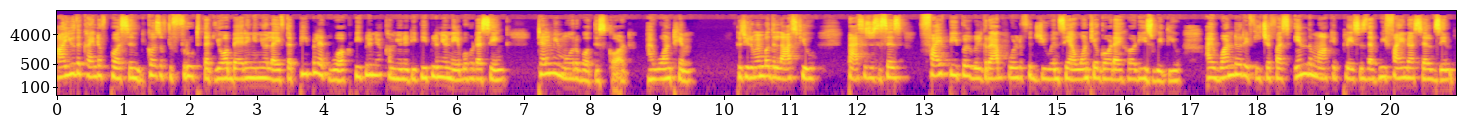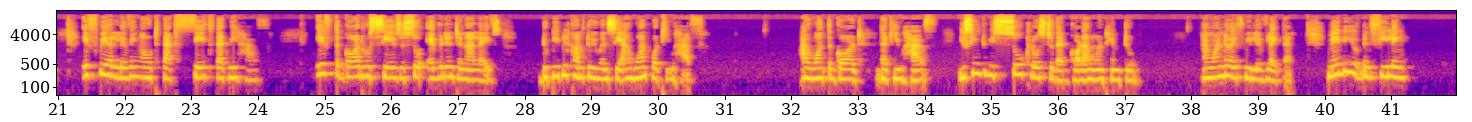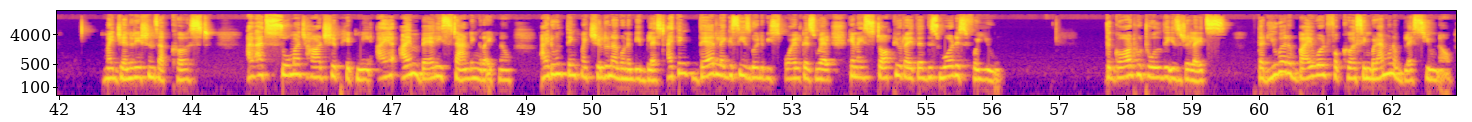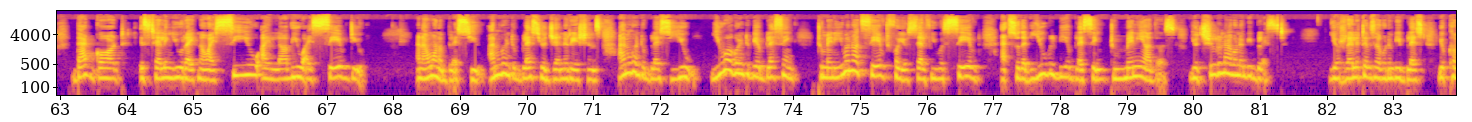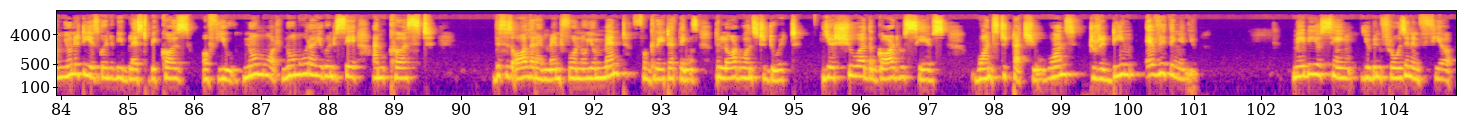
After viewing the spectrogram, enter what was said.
Are you the kind of person, because of the fruit that you're bearing in your life, that people at work, people in your community, people in your neighborhood are saying, Tell me more about this God. I want him. Because you remember the last few passages, it says, five people will grab hold of a Jew and say, I want your God. I heard he's with you. I wonder if each of us in the marketplaces that we find ourselves in, if we are living out that faith that we have, if the God who saves is so evident in our lives, do people come to you and say, I want what you have? I want the God that you have. You seem to be so close to that God. I want him too. I wonder if we live like that. Maybe you've been feeling my generations are cursed. I've had so much hardship hit me. I, I'm barely standing right now. I don't think my children are going to be blessed. I think their legacy is going to be spoilt as well. Can I stop you right there? This word is for you. The God who told the Israelites that you were a byword for cursing, but I'm going to bless you now. That God is telling you right now, I see you, I love you, I saved you. And I want to bless you. I'm going to bless your generations. I'm going to bless you. You are going to be a blessing to many. You are not saved for yourself. You were saved uh, so that you will be a blessing to many others. Your children are going to be blessed. Your relatives are going to be blessed. Your community is going to be blessed because of you. No more. No more are you going to say, I'm cursed. This is all that I'm meant for. No, you're meant for greater things. The Lord wants to do it. Yeshua, the God who saves, wants to touch you, wants to redeem everything in you. Maybe you're saying you've been frozen in fear.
